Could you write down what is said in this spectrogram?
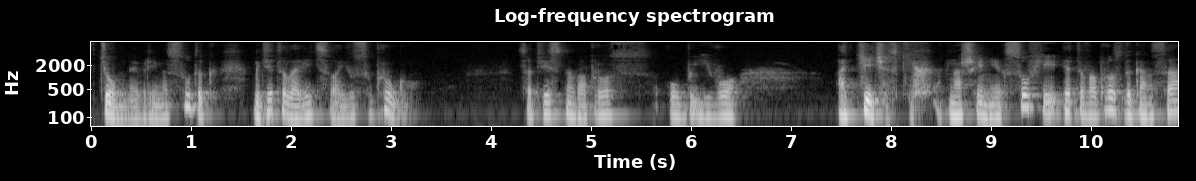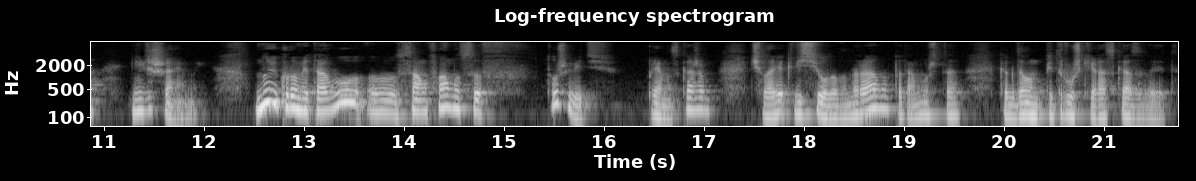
в темное время суток где-то ловить свою супругу. Соответственно, вопрос об его отеческих отношениях с Софьей – это вопрос до конца нерешаемый. Ну и кроме того, э, сам Фамусов тоже ведь прямо скажем, человек веселого нрава, потому что когда он Петрушке рассказывает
